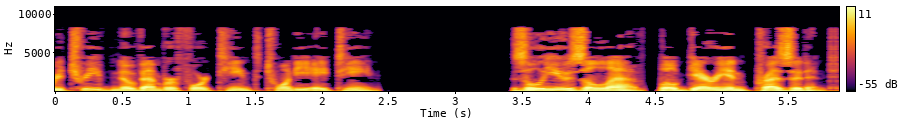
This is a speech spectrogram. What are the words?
Retrieved November 14, 2018. Zhelyu Zhelev, Bulgarian president,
